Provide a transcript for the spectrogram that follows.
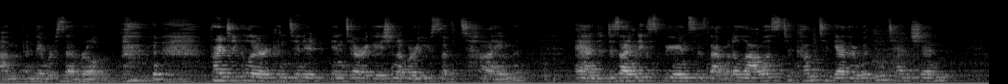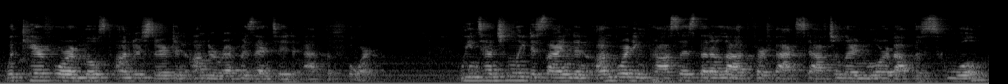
um, and there were several. Particular continued interrogation of our use of time and designed experiences that would allow us to come together with intention, with care for our most underserved and underrepresented at the fore. We intentionally designed an onboarding process that allowed for FACT staff to learn more about the school,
